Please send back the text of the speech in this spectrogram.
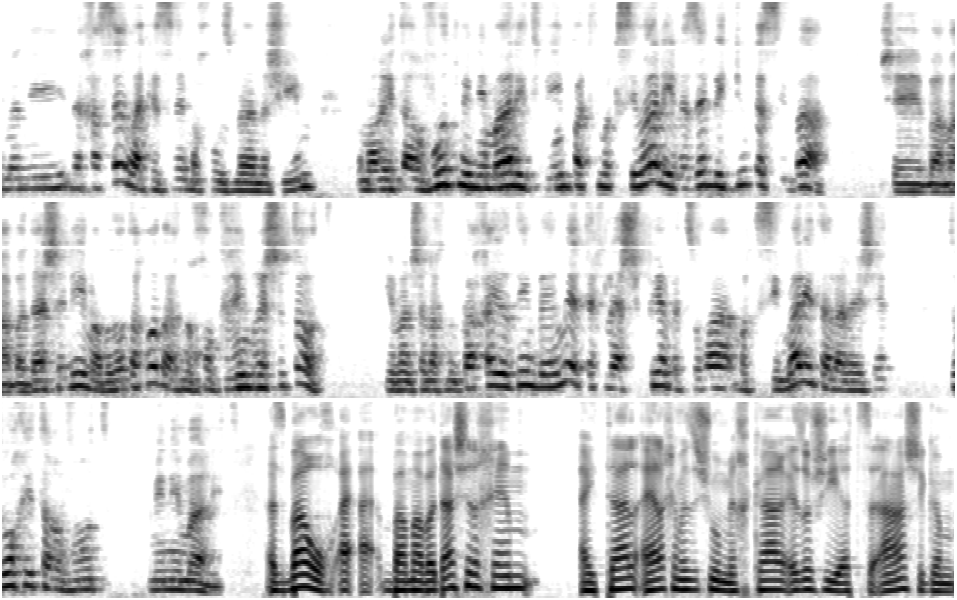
אם אני מחסן רק 20% אחוז מהאנשים. כלומר, התערבות מינימלית ואימפקט מקסימלי, וזה בדיוק הסיבה שבמעבדה שלי, מעבדות אחרות, אנחנו חוקרים רשתות. כיוון שאנחנו ככה יודעים באמת איך להשפיע בצורה מקסימלית על הרשת, תוך התערבות מינימלית. אז ברוך, ה- ה- במעבדה שלכם הייתה, היה לכם איזשהו מחקר, איזושהי הצעה שגם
